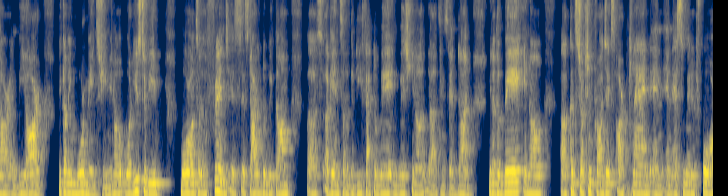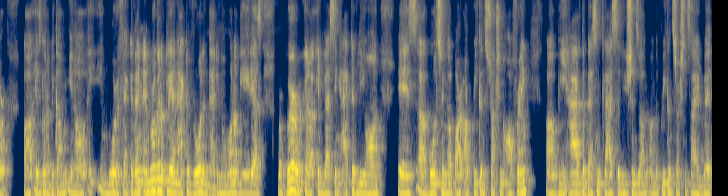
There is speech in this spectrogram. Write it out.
ar and vr becoming more mainstream. You know what used to be more on sort of the fringe is, is starting to become uh, again sort of the de facto way in which you know uh, things get done. You know the way you know uh, construction projects are planned and, and estimated for uh, is going to become you know more effective. And, and we're going to play an active role in that. You know one of the areas where we're uh, investing actively on is uh, bolstering up our, our pre-construction offering. Uh, we have the best in class solutions on, on the pre-construction side with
